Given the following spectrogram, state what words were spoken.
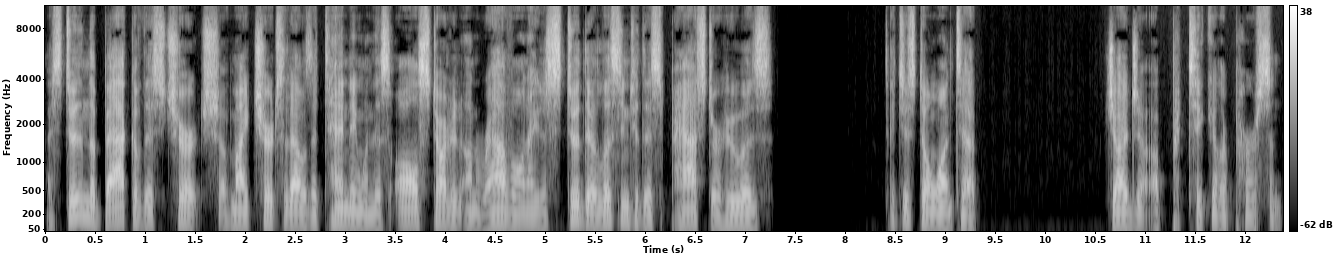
I stood in the back of this church, of my church that I was attending when this all started unravel. And I just stood there listening to this pastor who was I just don't want to judge a particular person.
